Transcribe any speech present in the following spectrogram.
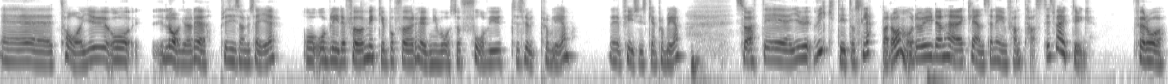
eh, tar ju och lagrar det, precis som du säger. Och, och, blir det för mycket på för hög nivå så får vi ju till slut problem. Fysiska problem. Så att det är ju viktigt att släppa dem och då är ju den här klänsen en fantastiskt verktyg för att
